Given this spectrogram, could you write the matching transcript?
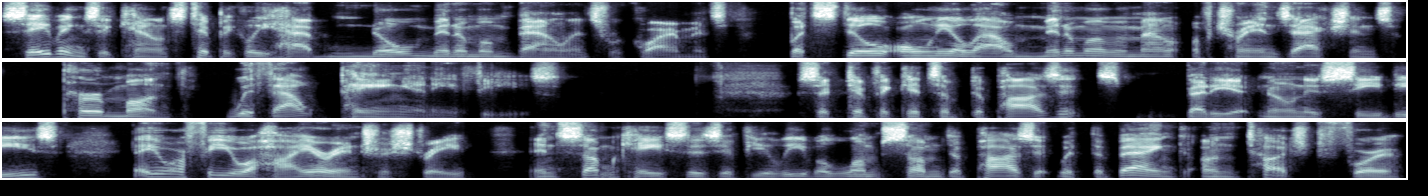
Savings accounts typically have no minimum balance requirements, but still only allow minimum amount of transactions per month without paying any fees. Certificates of deposits, better yet known as CDs, they offer you a higher interest rate. In some cases, if you leave a lump sum deposit with the bank untouched for a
